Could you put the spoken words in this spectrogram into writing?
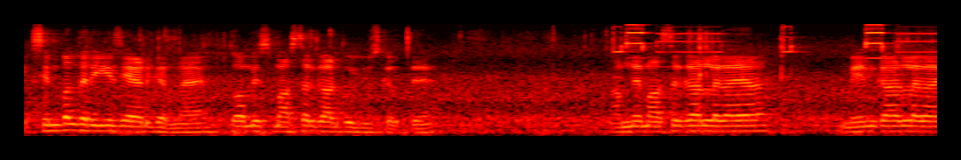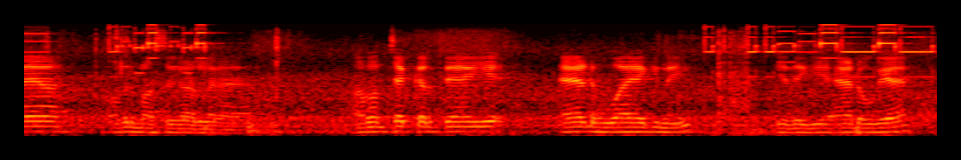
एक सिंपल तरीके से ऐड करना है तो हम इस मास्टर कार्ड को यूज़ करते हैं। हमने मास्टर कार्ड लगाया मेन कार्ड लगाया और फिर मास्टर कार्ड लगाया। अब हम चेक करते हैं ये ऐड हुआ है कि नहीं। ये देखिए ऐड हो गया है।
